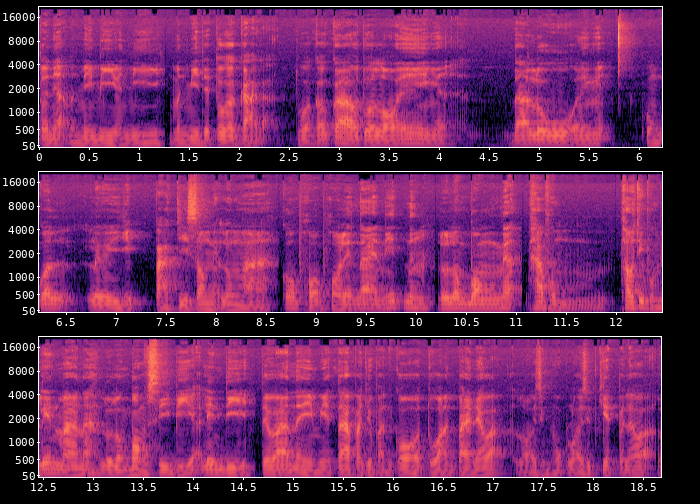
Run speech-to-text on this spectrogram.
ตัวเนี้ยมันไม่มีมันมีมันมีแต่ตัวกากอะตัวเก้าเก้าตัวร้อยอย่างเงี้ยดาโลอะไรเงี้ย ผมก็เลยหยิบปาร์จีซองเนี่ยลงมา ก็พอพอเล่นได้นิดนึงโรลองบองเนี่ยถ้าผมเท่าที่ผมเล่นมานะโรลองบอง CB อะเล่นดี แต่ว่าในเมตาปัจจุบันก็ตัวอันไปแล้วอะร้อยสิบหกร้อยสิบเจ็ดไปแล้วอะโร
